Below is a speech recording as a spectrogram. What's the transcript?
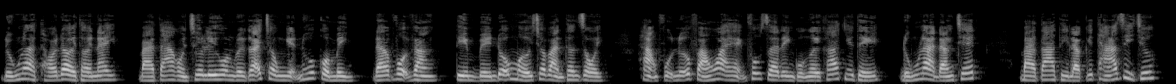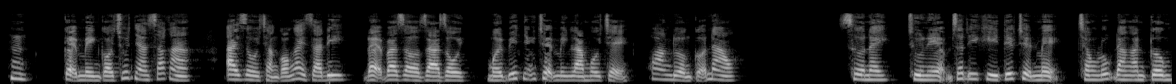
Đúng là thói đời thời nay, bà ta còn chưa ly hôn với gã chồng nghiện hút của mình, đã vội vàng tìm bến đỗ mới cho bản thân rồi. Hạng phụ nữ phá hoại hạnh phúc gia đình của người khác như thế, đúng là đáng chết. Bà ta thì là cái thá gì chứ? Hừm, kệ mình có chút nhan sắc à? Ai rồi chẳng có ngày già đi, đợi bao giờ già rồi mới biết những chuyện mình làm hồi trẻ, hoang đường cỡ nào. Xưa nay, Chu niệm rất ít khi tiếp chuyện mẹ trong lúc đang ăn cơm,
